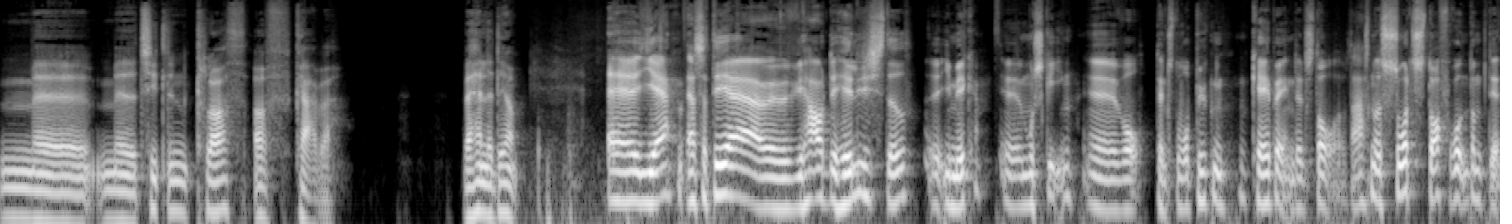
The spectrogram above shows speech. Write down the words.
med, med titlen Cloth of Kaaba. Hvad handler det om? Uh, ja, altså det er, øh, vi har jo det hellige sted øh, i Mekka, øh, moskeen, øh, hvor den store bygning, Kaabaen, den står. Der er sådan noget sort stof rundt om den.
